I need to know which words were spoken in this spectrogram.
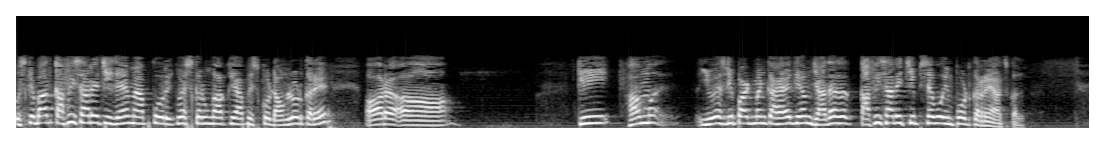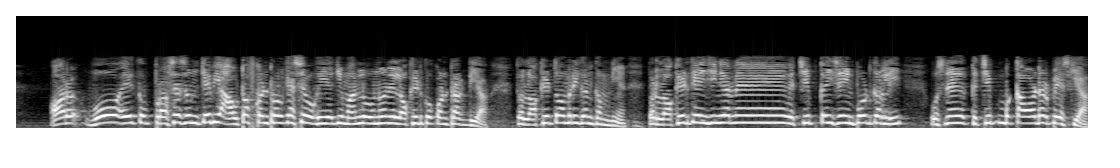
उसके बाद काफ़ी सारे चीज़ें हैं मैं आपको रिक्वेस्ट करूँगा कि आप इसको डाउनलोड करें और आ, कि हम यूएस डिपार्टमेंट का है कि हम ज़्यादा काफ़ी सारी चिप्स है वो इंपोर्ट कर रहे हैं आजकल। और वो एक प्रोसेस उनके भी आउट ऑफ़ कंट्रोल कैसे हो गई है कि मान लो उन्होंने लॉकेट को कॉन्ट्रैक्ट दिया तो लॉकेट तो अमेरिकन कंपनी है पर लॉकेट के इंजीनियर ने चिप कहीं से इंपोर्ट कर ली उसने चिप का ऑर्डर प्लेस किया।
